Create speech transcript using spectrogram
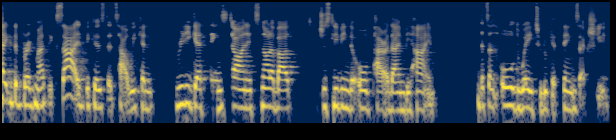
like the pragmatic side because that's how we can really get things done. It's not about just leaving the old paradigm behind. That's an old way to look at things actually.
